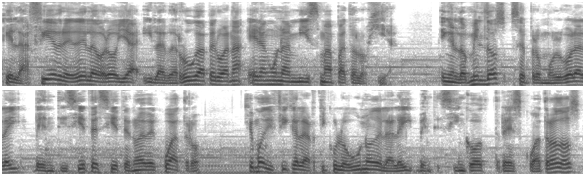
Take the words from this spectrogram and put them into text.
que la fiebre de la orolla y la verruga peruana eran una misma patología. En el 2002 se promulgó la ley 27794 que modifica el artículo 1 de la ley 25342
